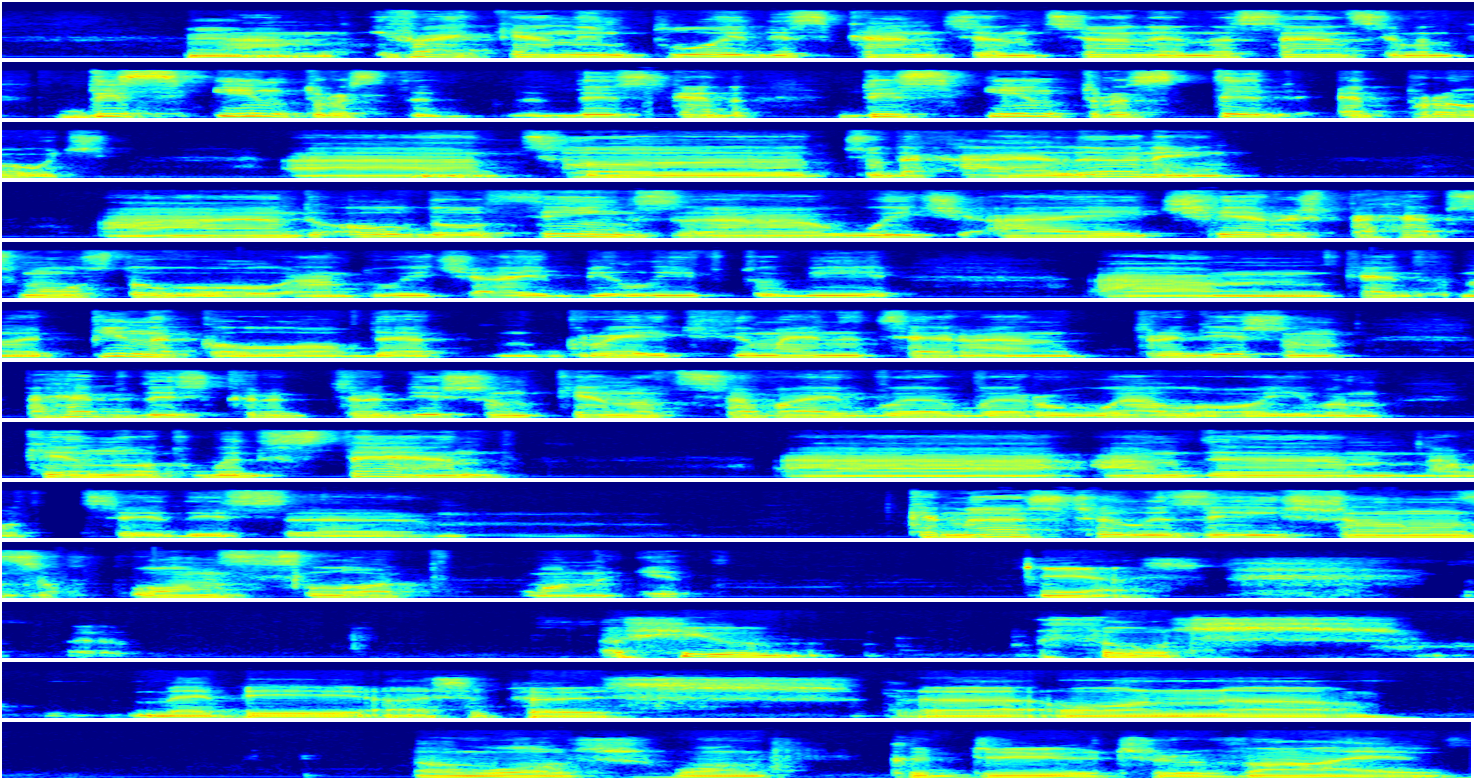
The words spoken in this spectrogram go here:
Mm. Um, if I can employ this Kantian term in a sense, even disinterested, this kind of disinterested approach uh, mm. to to the higher learning, uh, and all those things uh, which I cherish perhaps most of all, and which I believe to be um, kind of you know, pinnacle of that great humanitarian tradition, perhaps this tradition cannot survive very, very well or even cannot withstand uh, under, um, I would say, this um, commercialization's onslaught on it. Yes. A few thoughts, maybe, I suppose, uh, on um, on what one could do to revive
